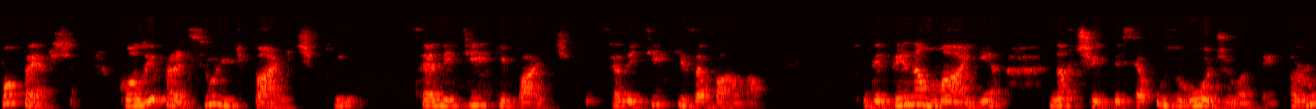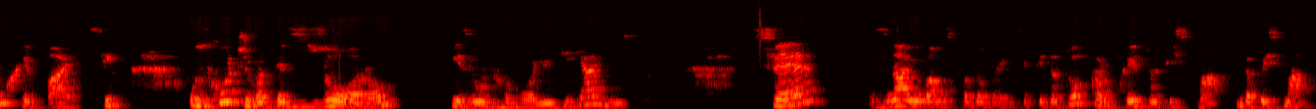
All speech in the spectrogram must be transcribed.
По-перше, коли працюють пальчики, це не тільки пальчики, це не тільки забава. Дитина має навчитися узгоджувати рухи пальців, узгоджувати з зором і з мозговою діяльністю. Це, знаю, вам сподобається підготовка руки до письма, до письма,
